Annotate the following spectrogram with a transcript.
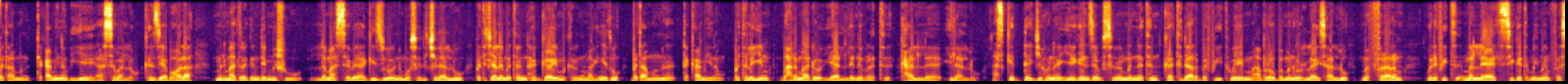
በጣም ጠቃሚ ነው ብዬ አስባለሁ። ከዚያ በኋላ ምን ማድረግ እንደሚሹ ለማሰቢያ ጊዜውን መውሰድ ይችላሉ። በተቻለ መጠን ህጋዊ ምክርን ማግኘቱ በጣሙን ጠቃሚ ነው። በተለይም ባህር ማዶ ያለ ንብረት ካለ ይላሉ። አስገዳጅ የሆነ የገንዘብ ስምምነትን ከትዳር በፊት ወይም አብረው በመኖር ላይ ሳሉ መፈራረም ወደፊት መለያየት ሲገጥም የመንፈስ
